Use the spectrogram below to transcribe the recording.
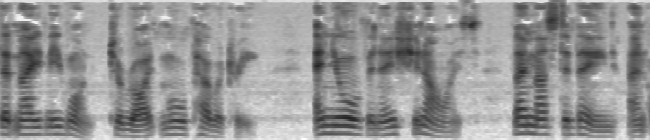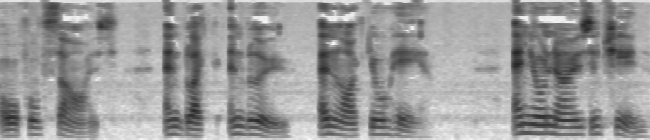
That made me want to write more poetry. And your Venetian eyes, They must have been an awful size, And black and blue, and like your hair. And your nose and chin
